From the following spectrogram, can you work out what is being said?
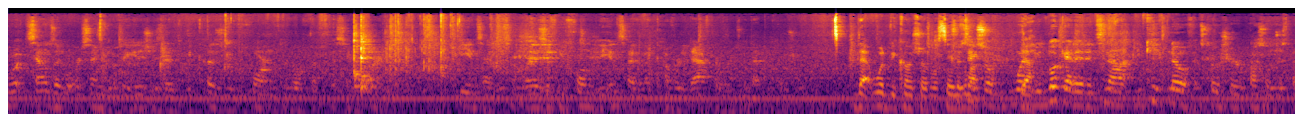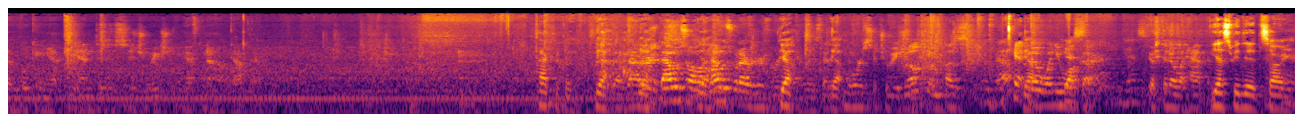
what sounds like what we're saying with the issue is because you formed the both at the same time, the inside is the same. Whereas if you formed the inside and then covered it afterwards, would that be kosher? That would be kosher. We'll see So, a so when Yeah. you look at it, it's not you can't know if it's kosher or pasul just by looking at the end of the situation. You have to know how it got there. Technically, yeah, That, that, yeah. was, that was all. Yeah. That was what I was referring Yeah. to. Is that Yeah. it's more situational Welcome. because you Well, can't Yeah. know when you Yes, walk up. sir. Yes. You have to know what happened. Yes, we did. Sorry. Yeah,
